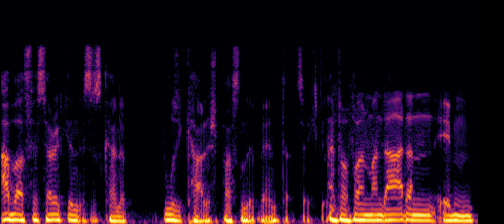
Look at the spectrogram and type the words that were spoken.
Aber für Hurricane ist es keine musikalisch passende Band tatsächlich. Einfach weil man da dann eben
